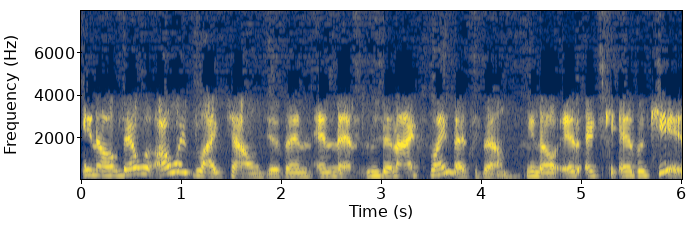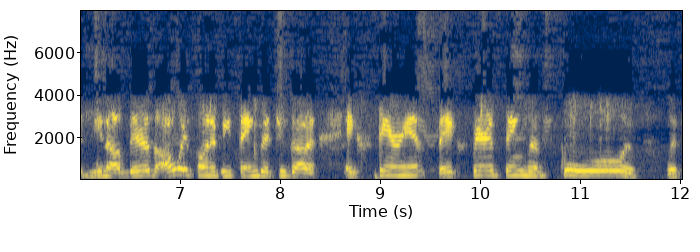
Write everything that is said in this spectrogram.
you know, there were always life challenges, and and then, and then I explained that to them. You know, it, as a kid, you know, there's always going to be things that you got to experience. They experience things in school with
